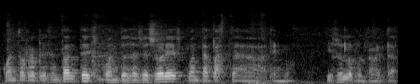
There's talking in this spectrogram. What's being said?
cuántos representantes, cuántos asesores, cuánta pasta tengo. Y eso es lo fundamental.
